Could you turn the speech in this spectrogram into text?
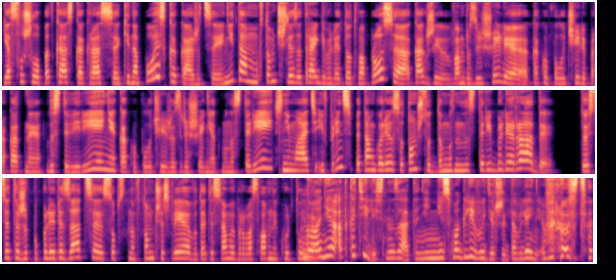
я слушала подкаст как раз Кинопоиска, кажется, и они там в том числе затрагивали тот вопрос, а как же вам разрешили, как вы получили прокатные удостоверения, как вы получили разрешение от монастырей снимать. И, в принципе, там говорилось о том, что да, монастыри были рады То есть это же популяризация, собственно, в том числе вот этой самой православной культуры. Но они откатились назад, они не смогли выдержать давление просто.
